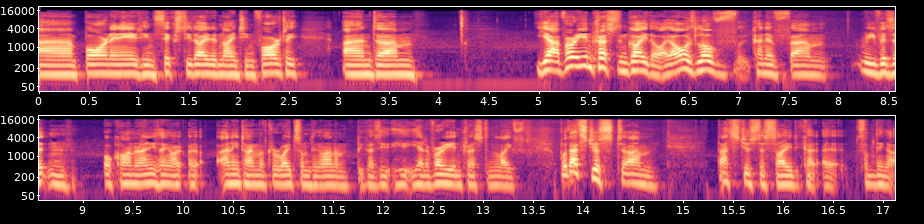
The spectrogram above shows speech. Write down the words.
uh, born in 1860, died in 1940. And um, yeah, very interesting guy, though. I always love kind of um, revisiting O'Conor anything, uh, anytime I have to write something on him because he, he had a very interesting life. But that's just um, that's just a side uh, something I,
